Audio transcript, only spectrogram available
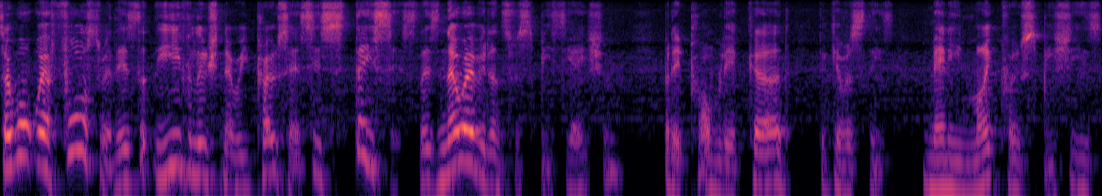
So what we're forced with is that the evolutionary process is stasis. There's no evidence for speciation, but it probably occurred to give us these many microspecies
